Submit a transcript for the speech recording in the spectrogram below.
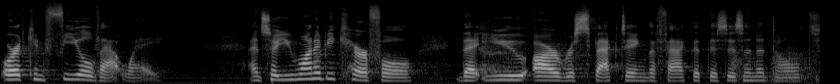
or it can feel that way. And so you want to be careful that you are respecting the fact that this is an adult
